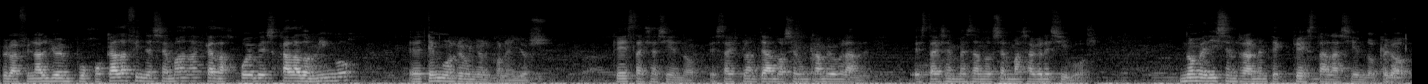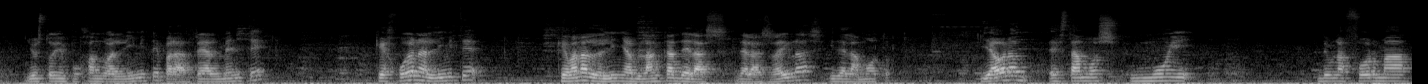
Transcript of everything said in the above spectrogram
pero al final yo empujo cada fin de semana, cada jueves, cada domingo, eh, tengo reunión con ellos. ¿Qué estáis haciendo? ¿Estáis planteando hacer un cambio grande? ¿Estáis empezando a ser más agresivos? No me dicen realmente qué están haciendo, pero yo estoy empujando al límite para realmente que jueguen al límite que van a la línea blanca de las, de las reglas y de la moto. Y ahora estamos muy de una forma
